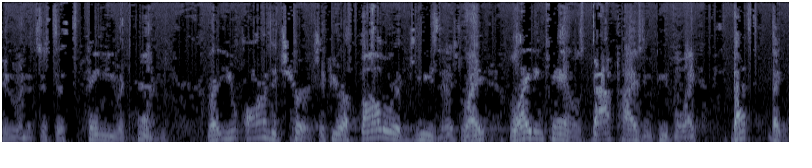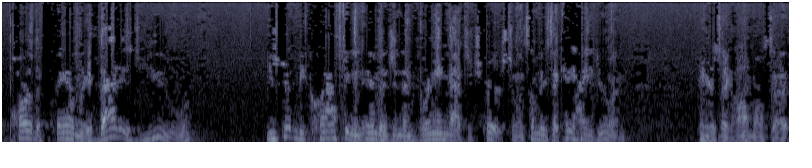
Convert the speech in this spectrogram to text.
to and it's just this thing you attend. Right? You are the church. If you're a follower of Jesus, right? Lighting candles, baptizing people, like that's like part of the family. If that is you, you shouldn't be crafting an image and then bringing that to church. So when somebody's like, "Hey, how you doing?" and you're just like, oh, "I'm all set."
